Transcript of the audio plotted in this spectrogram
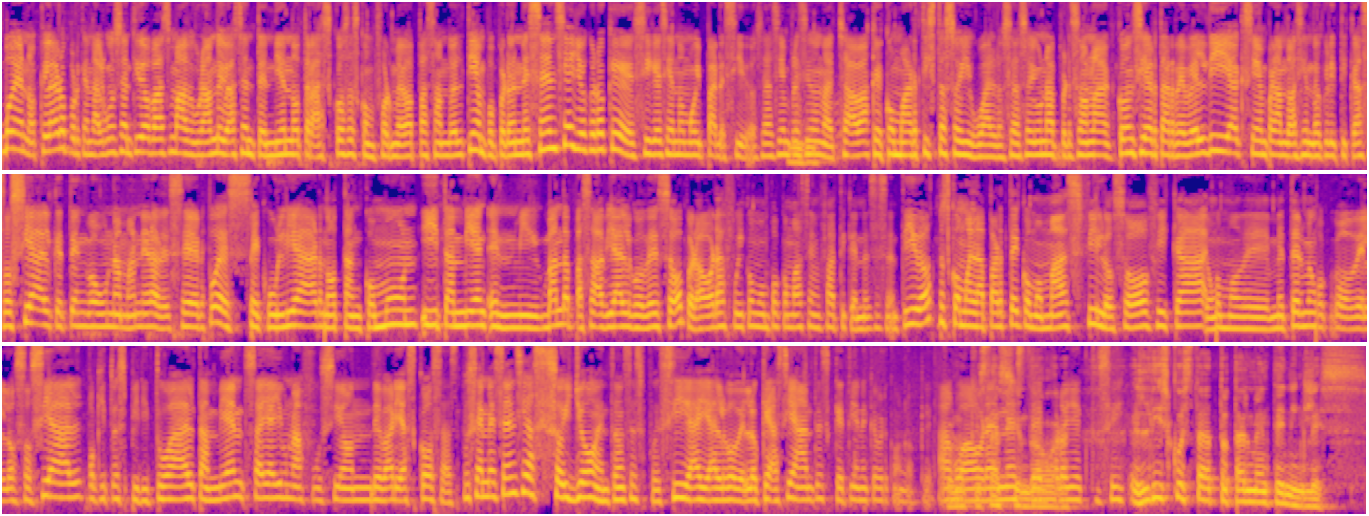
Bueno, claro, porque en algún sentido vas madurando y vas entendiendo otras cosas conforme va pasando el tiempo, pero en esencia yo creo que sigue siendo muy parecido. O sea, siempre he sido una chava que como artista soy igual. O sea, soy una persona con cierta rebeldía, que siempre ando haciendo crítica social, que tengo una manera de ser, pues, peculiar, no tan común. Y también en mi banda pasada había algo de eso, pero ahora fui como un poco más enfática en ese sentido. Pues como en la parte como más filosófica, como de meterme un poco de lo social, un poquito espiritual también. Entonces ahí hay una fusión de varias cosas. Pues en esencia soy yo, entonces pues sí hay algo de lo que hacía antes que tiene que ver con lo que hago ahora en este proyecto, sí. El disco está totalmente en inglés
